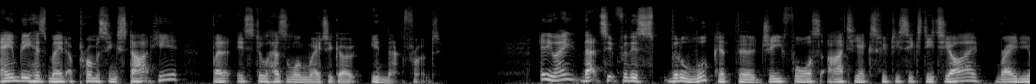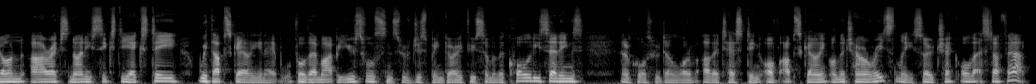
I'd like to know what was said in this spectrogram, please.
AMD has made a promising start here, but it still has a long way to go in that front. Anyway, that's it for this little look at the GeForce RTX 5060 Ti Radeon RX 9060 XT with upscaling enabled. Thought that might be useful since we've just been going through some of the quality settings, and of course we've done a lot of other testing of upscaling on the channel recently, so check all that stuff out.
